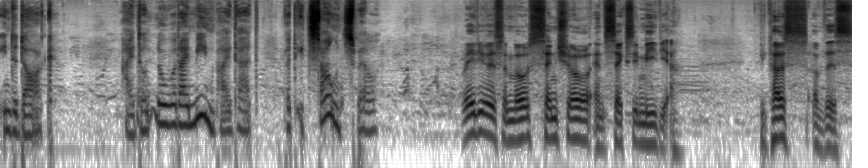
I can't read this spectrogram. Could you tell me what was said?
in the dark. I don't know what I mean by that, but it sounds well. Radio is the most sensual and sexy media because of this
